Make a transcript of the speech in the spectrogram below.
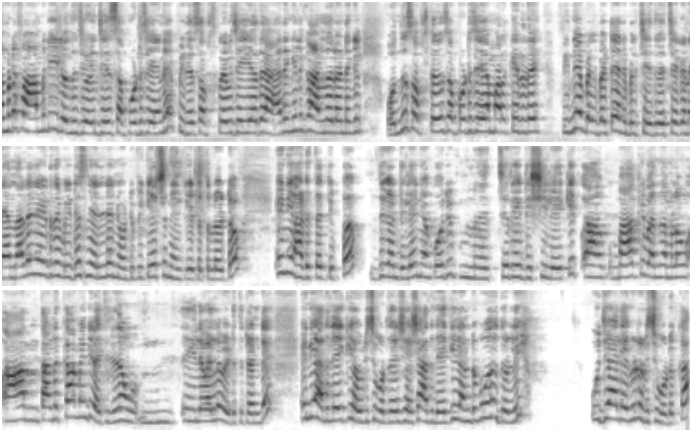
നമ്മുടെ ഫാമിലിയിൽ ഒന്ന് ജോയിൻ ചെയ്ത് സപ്പോർട്ട് ചെയ്യണേ. പിന്നെ സബ്സ്ക്രൈബ് ചെയ്യാതെ ആരെങ്കിലും കാണുന്നവരുണ്ടെങ്കിൽ ഒന്ന് സബ്സ്ക്രൈബ് സപ്പോർട്ട് ചെയ്യാൻ മറക്കരുത്. പിന്നെ ബെൽ ബട്ടൺ എനബിൾ ചെയ്ത് വെച്ചേക്കണേ. എന്നാലേ ഞാൻ ഇടുന്ന വീഡിയോസിന് എല്ലാം നോട്ടിഫിക്കേഷൻ നിങ്ങൾക്ക് കിട്ടത്തുള്ളൂ കേട്ടോ. ഇനി അടുത്ത ടിപ്പ് ഇത് കണ്ടില്ലേ? ഞങ്ങൾക്ക് ഒരു ചെറിയ ഡിഷിലേക്ക് ബാക്കി വന്ന് നമ്മൾ ആ തണുക്കാൻ വേണ്ടി വെച്ചിരുന്ന ഉം, ഇലവെള്ളം എടുത്തിട്ടുണ്ട്. ഇനി അതിലേക്ക് ഒഴിച്ചു കൊടുത്തതിന് ശേഷം അതിലേക്ക് രണ്ട് മൂന്ന് തുള്ളി ഉജാലയും കൂടെ ഒഴിച്ചു കൊടുക്കുക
